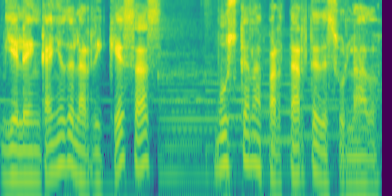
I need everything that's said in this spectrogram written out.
y el engaño de las riquezas buscan apartarte de su lado.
